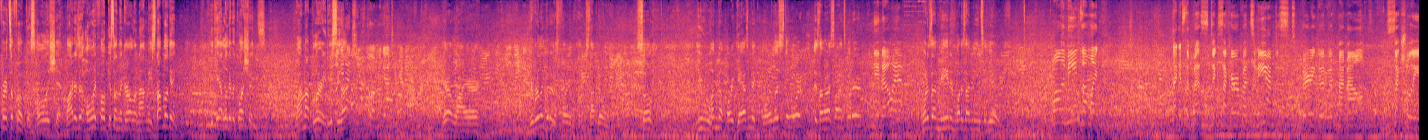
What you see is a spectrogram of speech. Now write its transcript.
for it to focus. Holy shit. Why does it only focus on the girl and not me? Stop looking. You can't look at the questions. Why am I blurry? Do you see that? I'm looking at you. You're a liar. You're really good at this flirting thing. Stop doing it. So, you won the Orgasmic Oralist Award? Is that what I saw on Twitter? You know it. What does that mean and what does that mean to you? Well, it means I'm like, I guess the best dick sucker, but to me, I'm just very good with my mouth, sexually,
